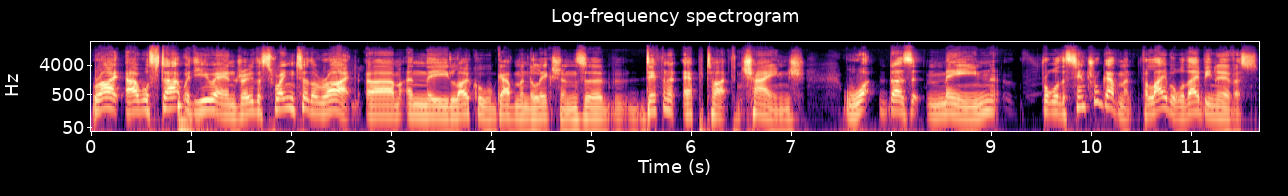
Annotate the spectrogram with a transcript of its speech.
Right. Uh, we'll start with you, Andrew. The swing to the right um, in the local government elections. A definite appetite for change. What does it mean for the central government, for Labor? Will they be nervous?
